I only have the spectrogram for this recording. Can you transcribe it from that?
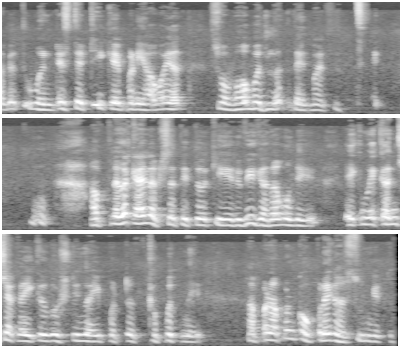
अगं तू म्हणतेस ते ठीक आहे पण ह्या वयात स्वभाव बदलत नाहीत माझे. आपल्याला काय लक्षात येतं की एरवी घरामध्ये एकमेकांच्या काही काही गोष्टी नाही पटत खपत नाहीत. आपण आपण कोपरे घासून घेतो.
